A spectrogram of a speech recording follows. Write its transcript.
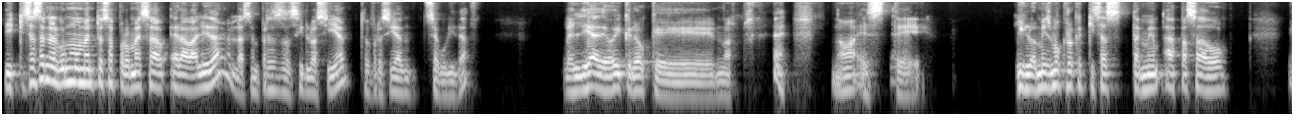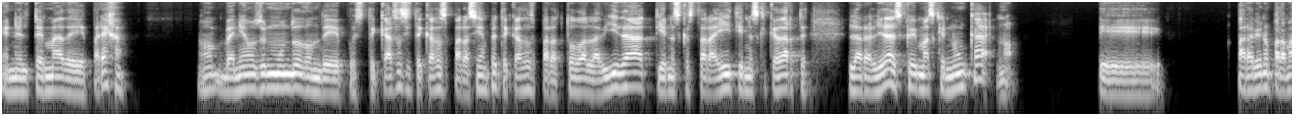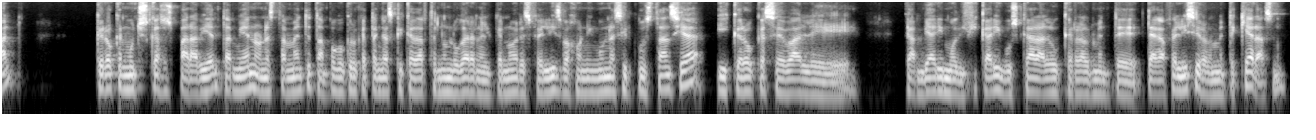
Y quizás en algún momento esa promesa era válida, las empresas así lo hacían, te ofrecían seguridad. El día de hoy creo que no, no, este, y lo mismo creo que quizás también ha pasado en el tema de pareja. ¿no? Veníamos de un mundo donde pues te casas y te casas para siempre, te casas para toda la vida, tienes que estar ahí, tienes que quedarte. La realidad es que hoy más que nunca, no. Eh, para bien o para mal. Creo que en muchos casos para bien también, honestamente, tampoco creo que tengas que quedarte en un lugar en el que no eres feliz bajo ninguna circunstancia y creo que se vale cambiar y modificar y buscar algo que realmente te haga feliz y realmente quieras, ¿no?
